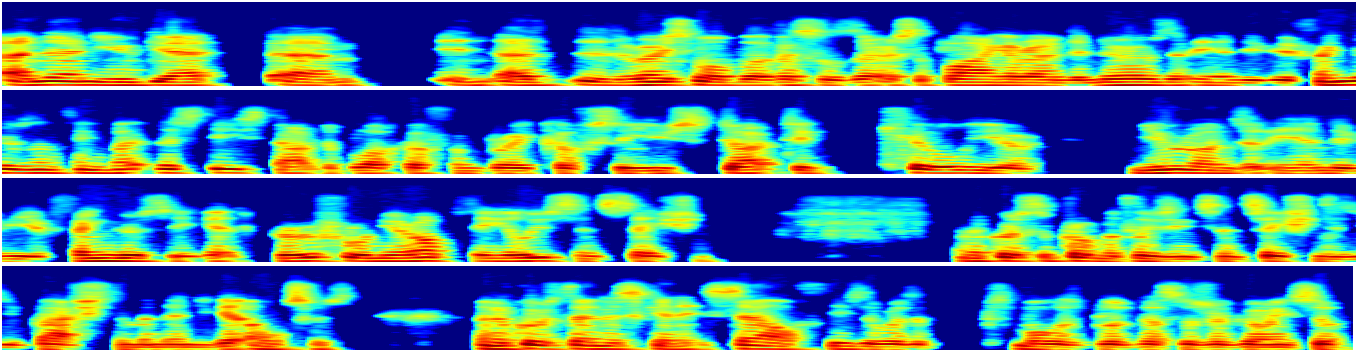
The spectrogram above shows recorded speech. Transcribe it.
And then you get um, in, uh, the very small blood vessels that are supplying around the nerves at the end of your fingers and things like this, these start to block off and break off. So you start to kill your neurons at the end of your fingers. So you get peripheral neuropathy, you lose sensation. And of course, the problem with losing sensation is you bash them and then you get ulcers. And of course, then the skin itself, these are where the smallest blood vessels are going. So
